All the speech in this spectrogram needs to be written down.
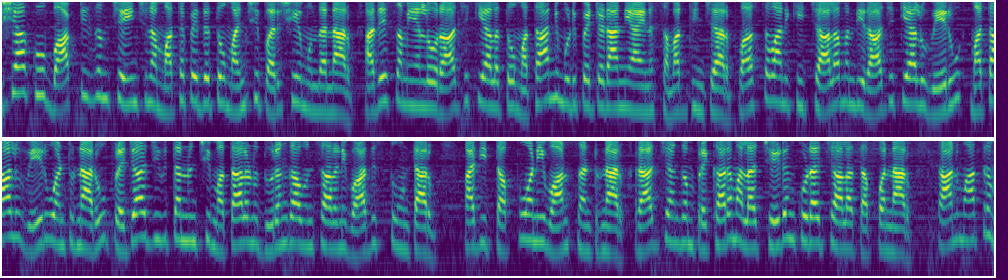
ఉషాకు బాప్టిజం చేయించిన మత పెద్దతో మంచి పరిచయం ఉందన్నారు. అదే సమయంలో రాజకీయాలతో మతాన్ని ముడిపెట్టడాన్ని ఆయన సమర్థించారు. వాస్తవానికి చాలా మంది రాజకీయాలు వేరు మతాలు వేరు అంటున్నారు. ప్రజా జీవితం నుంచి మతాలను దూరంగా ఉంచాలని వాదిస్తూ ఉంటారు. అది తప్పు అని వాన్స్ అంటున్నారు. రాజ్యాంగం ప్రకారం అలా చేయడం కూడా చాలా తప్పన్నారు. తాను మాత్రం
